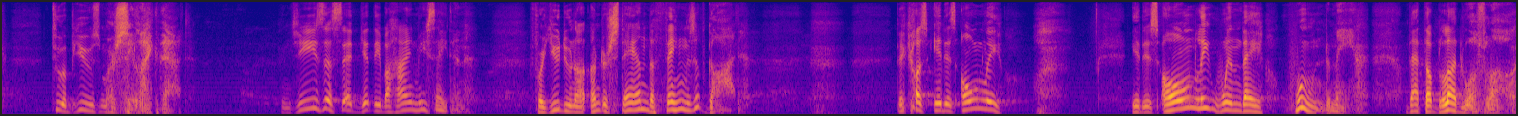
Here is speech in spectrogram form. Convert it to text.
to abuse mercy like that. And Jesus said, Get thee behind me, Satan, for you do not understand the things of God. Because it is only it is only when they wound me that the blood will flow.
